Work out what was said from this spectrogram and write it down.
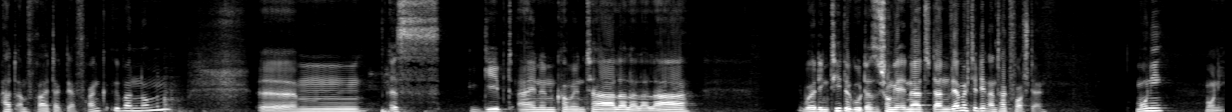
hat am Freitag der Frank übernommen. Ähm, es gibt einen Kommentar, la la la la. Wording Titel, gut, das ist schon geändert. Dann, wer möchte den Antrag vorstellen? Moni? Moni.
